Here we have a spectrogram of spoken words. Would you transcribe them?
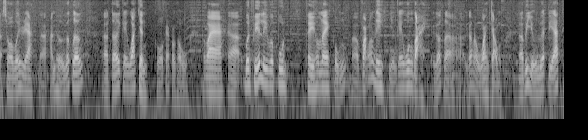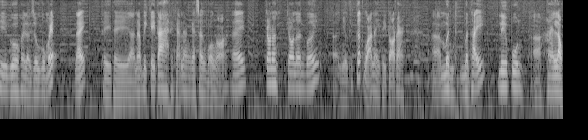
uh, so với Real uh, ảnh hưởng rất lớn uh, tới cái quá trình của các cầu thủ. Và uh, bên phía Liverpool thì hôm nay cũng uh, vắng đi những cái quân bài rất là rất là quan trọng. Uh, ví dụ Luis Diaz, Thiago hay là Joe Gomez. Đấy thì thì uh, Naby Keita thì khả năng ra sân bỏ ngỏ. Đấy cho nên cho nên với uh, những cái kết quả này thì rõ ràng uh, mình mình thấy Liverpool uh, hài lòng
